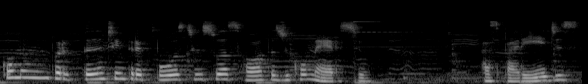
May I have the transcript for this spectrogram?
como um importante entreposto em suas rotas de comércio. As paredes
